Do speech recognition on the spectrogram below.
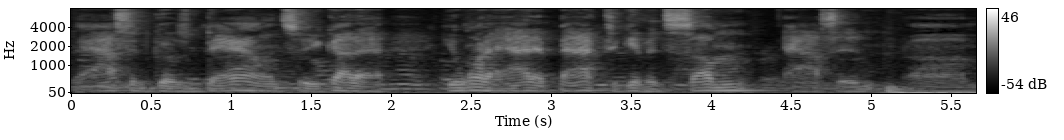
the acid goes down. So you gotta, you want to add it back to give it some acid. Um,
